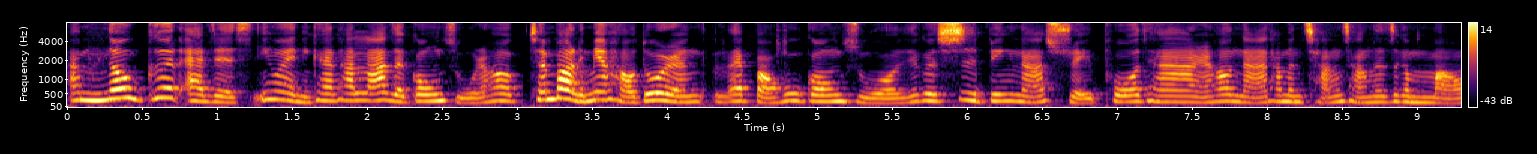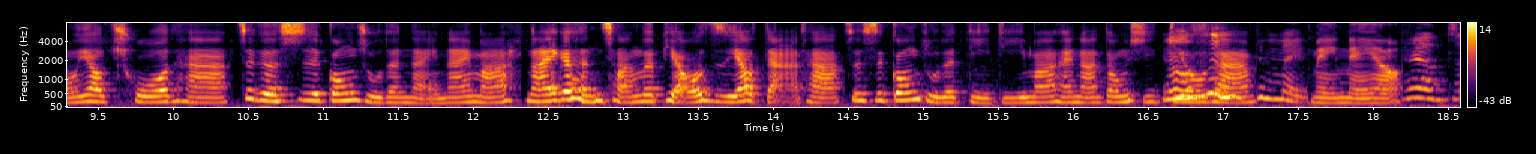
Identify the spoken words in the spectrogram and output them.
I'm no good at this，因为你看他拉着公主，然后城堡里面好多人来保护公主哦。这个士兵拿水泼她，然后拿他们长长的这个毛要戳她。这个是公主的奶奶吗？拿一个很长的瓢子要打她。这是公主的弟弟吗？还拿东西丢她？没没有。还有只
